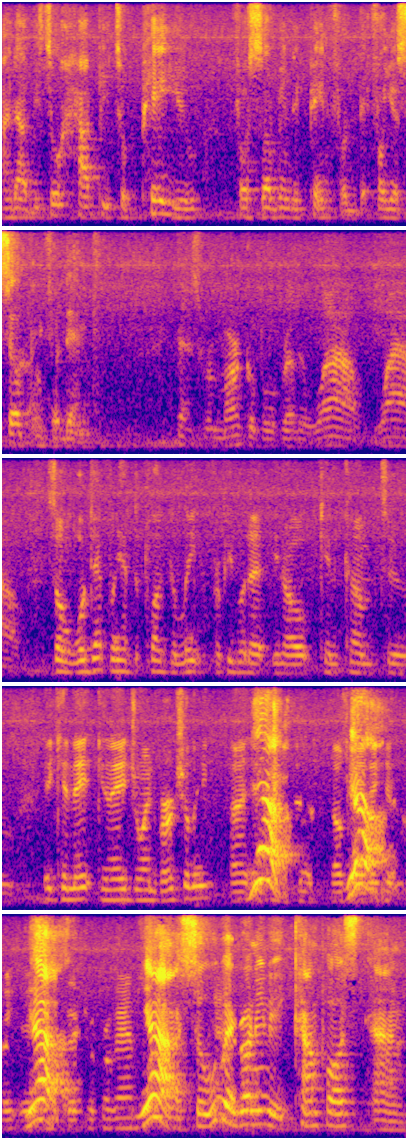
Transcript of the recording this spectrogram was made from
and they'll be so happy to pay you for solving the pain for, for yourself and for them. That's remarkable, brother. Wow, wow. So we'll definitely have to plug the link for people that you know can come to can they can they join virtually? Uh, yeah. Okay, yeah. They can, they, yeah. Virtual programs. Yeah. So we were running the campus and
